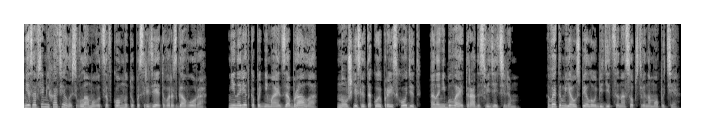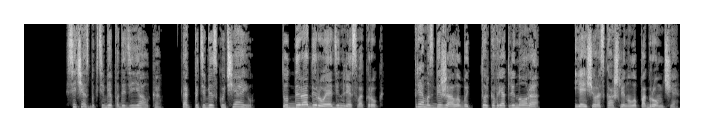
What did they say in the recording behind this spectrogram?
Мне совсем не хотелось вламываться в комнату посреди этого разговора. Нина редко поднимает забрала, но уж если такое происходит, она не бывает рада свидетелям. В этом я успела убедиться на собственном опыте. Сейчас бы к тебе под одеялко. Так по тебе скучаю. Тут дыра дырой, один лес вокруг. Прямо сбежала бы, только вряд ли Нора... Я еще раз кашлянула погромче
